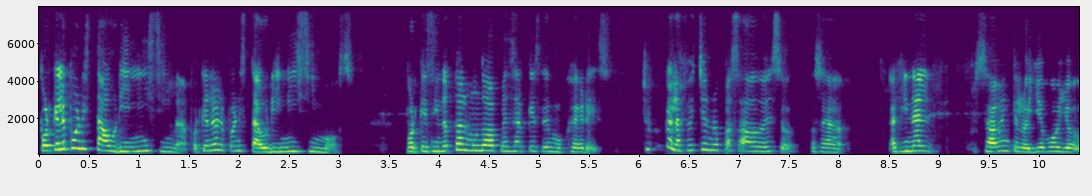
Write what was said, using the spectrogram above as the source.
¿por qué le pones taurinísima? ¿Por qué no le pones taurinísimos? Porque si no, todo el mundo va a pensar que es de mujeres. Yo creo que a la fecha no ha pasado eso. O sea, al final pues, saben que lo llevo yo,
